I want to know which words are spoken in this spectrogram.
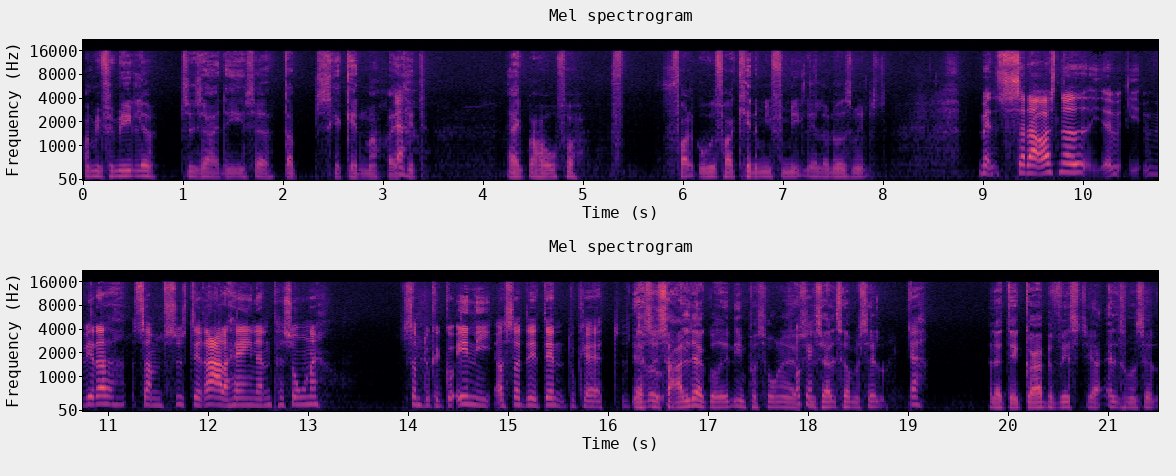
og min familie, synes jeg er det eneste, der skal kende mig rigtigt. Ja. Jeg har ikke behov for folk udefra at kende min familie eller noget som helst. Men så der er også noget øh, ved dig, som synes, det er rart at have en eller anden persona, som du kan gå ind i, og så er det den, du kan... Du Jeg ved. synes aldrig, jeg er gået ind i en person, jeg Okay. synes altid om mig selv. Ja. Eller det gør jeg bevidst, jeg er altid mig selv.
